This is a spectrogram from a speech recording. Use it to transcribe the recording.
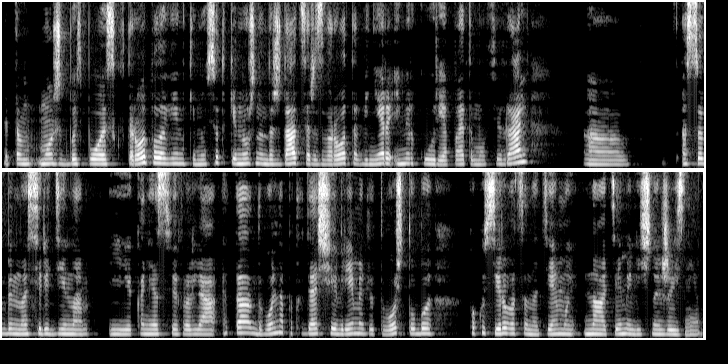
это может быть поиск второй половинки, но все-таки нужно дождаться разворота Венеры и Меркурия, поэтому февраль, а, особенно середина и конец февраля, это довольно подходящее время для того, чтобы фокусироваться на теме, на теме личной жизни.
